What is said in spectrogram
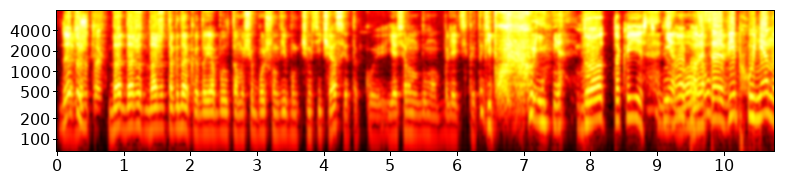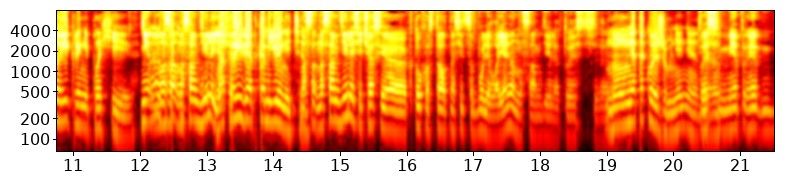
да даже- тоже так. Да, даже, даже тогда, когда я был там еще большим випом, чем сейчас, я такой, я все равно думал, блять, какая-то вип хуйня. Да, так и есть. Не, Знаю про Ну, Тоху. это вип-хуйня, но игры неплохие. Не, Знаю на, про сам- на самом деле, В я отрыве от комьюнити. на, на самом деле, сейчас я к Тоху стал относиться более лояльно, на самом деле. То есть... э, Ну, у меня такое же мнение. То да. есть мне- мне-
